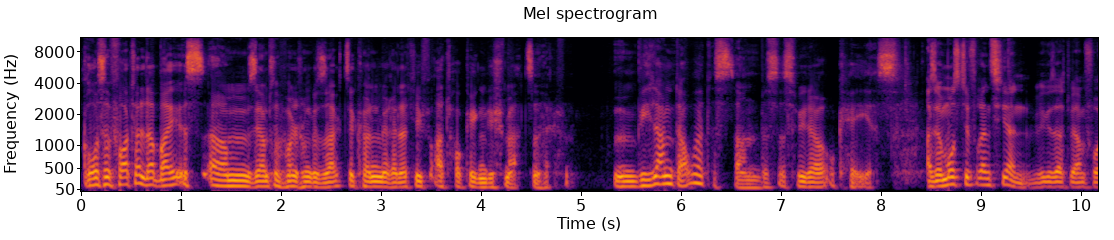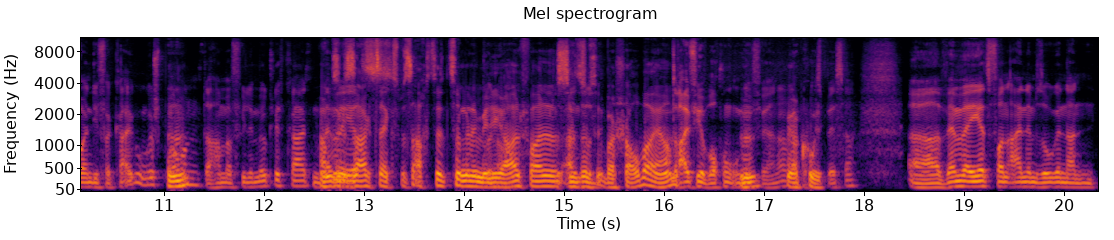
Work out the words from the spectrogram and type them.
Großer Vorteil dabei ist, ähm, Sie haben es vorhin schon gesagt, Sie können mir relativ ad hoc gegen die Schmerzen helfen. Wie lange dauert es dann, bis es wieder okay ist? Also man muss differenzieren. Wie gesagt, wir haben vorhin die Verkalkung gesprochen. Mhm. Da haben wir viele Möglichkeiten. Haben Sie gesagt, sechs bis acht Sitzungen im Idealfall, das also so überschaubar, ja? Drei, vier Wochen mhm. ungefähr. Mhm. Ne? Ja, cool. Ist besser. Äh, wenn wir jetzt von einem sogenannten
